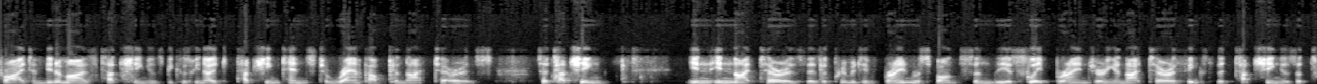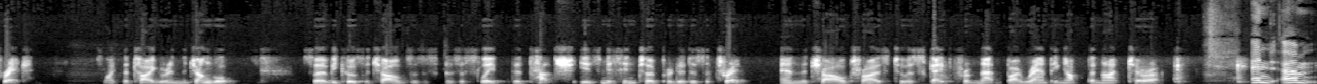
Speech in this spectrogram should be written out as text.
try to minimize touching is because we know touching tends to ramp up the night terrors. So touching in, in night terrors, there's a primitive brain response, and the asleep brain during a night terror thinks that touching is a threat. It's like the tiger in the jungle. So because the child is, is asleep, the touch is misinterpreted as a threat, and the child tries to escape from that by ramping up the night terror. And um,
